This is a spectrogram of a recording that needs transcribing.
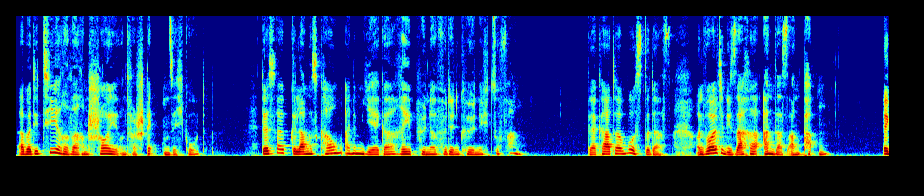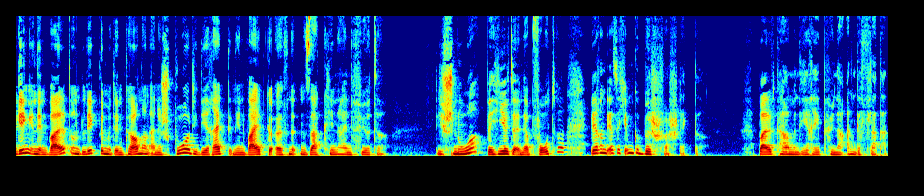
aber die Tiere waren scheu und versteckten sich gut. Deshalb gelang es kaum einem Jäger, Rebhühner für den König zu fangen. Der Kater wusste das und wollte die Sache anders anpacken. Er ging in den Wald und legte mit den Körnern eine Spur, die direkt in den weit geöffneten Sack hineinführte. Die Schnur behielt er in der Pfote, während er sich im Gebüsch versteckte. Bald kamen die Rebhühner angeflattert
